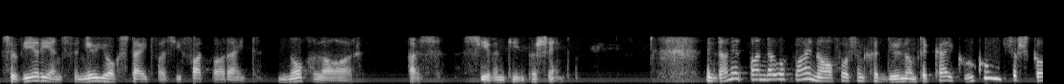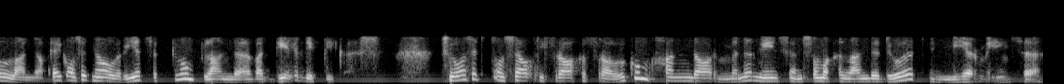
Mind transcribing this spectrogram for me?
So weer eens vir New York State was die vatbaarheid nog laer as 17%. En dan het Panda ook baie navorsing gedoen om te kyk hoekom verskil lande. Kyk, ons het nou al reeds 'n klomp lande wat deur die piek is. So ons het onsself die vraag gevra, hoekom gaan daar minder mense in sommige lande dood en meer mense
